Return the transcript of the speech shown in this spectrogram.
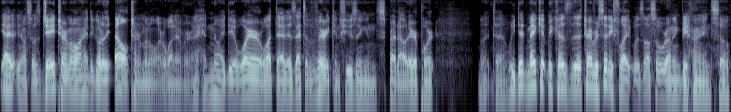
yeah, you know, so it was J terminal. I had to go to the L terminal or whatever. I had no idea where or what that is. That's a very confusing and spread out airport. But uh, we did make it because the Traverse City flight was also running behind. So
